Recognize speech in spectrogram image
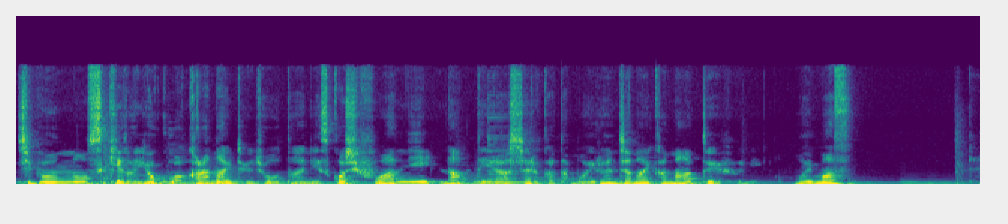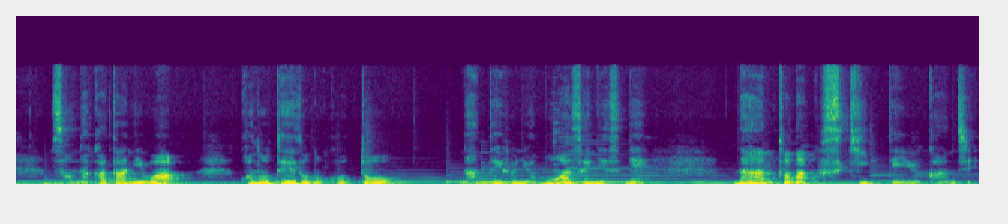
自分の好きがよくわからないという状態に少し不安になっていらっしゃる方もいるんじゃないかなというふうに思います。そんな方にはこの程度のことなんていうふうに思わずにですねなんとなく好きっていう感じ、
